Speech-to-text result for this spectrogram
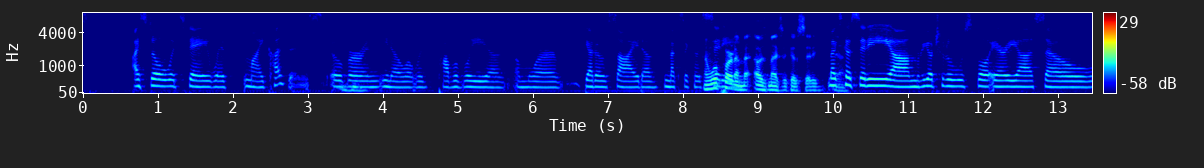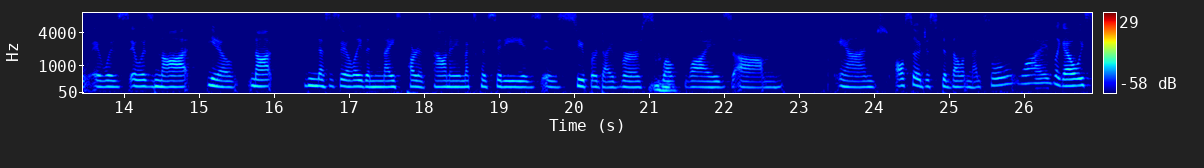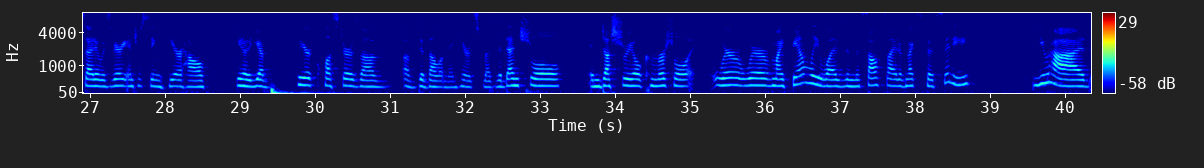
I still would stay with my cousins over Mhm. in you know what was probably a, a more ghetto side of Mexico And City. And what part of Me- oh, was Mexico City? Yeah. Mexico City, um, Rio Churubusco area. So it was it was not you know not necessarily the nice part of town. I mean, Mexico City is is super diverse, Mhm. wealth wise, um, and also just developmental wise. Like I always said, it was very interesting here how you know you have clear clusters of of development here. It's residential, industrial, commercial. Where where my family was in the south side of Mexico City, you had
